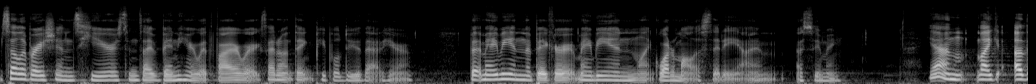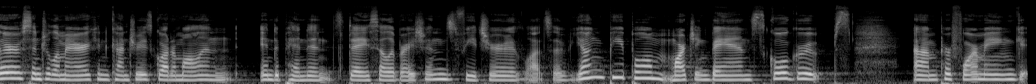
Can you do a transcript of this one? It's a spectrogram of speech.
celebrations here since I've been here with fireworks. I don't think people do that here. But maybe in the bigger, maybe in like Guatemala City, I'm assuming. Yeah, and like other Central American countries, Guatemalan Independence Day celebrations feature lots of young people, marching bands, school groups, um, performing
